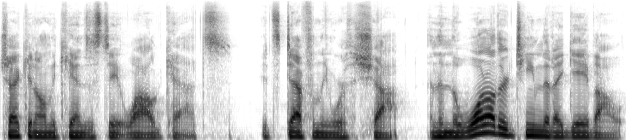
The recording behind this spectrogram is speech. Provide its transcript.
check it on the Kansas State Wildcats. It's definitely worth a shot. And then the one other team that I gave out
